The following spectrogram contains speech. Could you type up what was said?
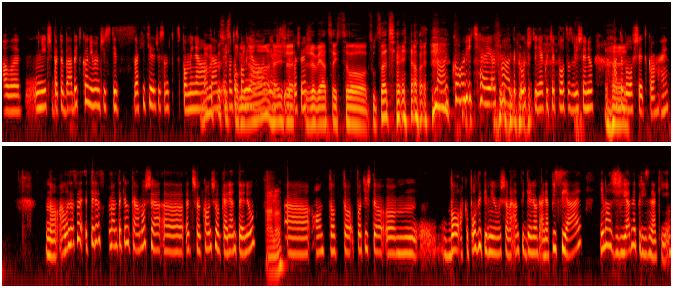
ale nič, to bábetko, neviem, či ste zachytili, či som to spomínala bábetko tam. Si ja som to spomínala, neviem, hej, že, že viacej chcelo cucať, ale... Ale kojiť, hej, som mala takú určite nejakú teplotu zvýšenú a to bolo všetko, hej. No, ale zase teraz mám takého kamoša, uh, čo končil karanténu. Áno. Uh, on to, to, totiž to um, bol ako pozitívny, vyšiel na antigenoch aj na PCR, nemal žiadne príznaky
